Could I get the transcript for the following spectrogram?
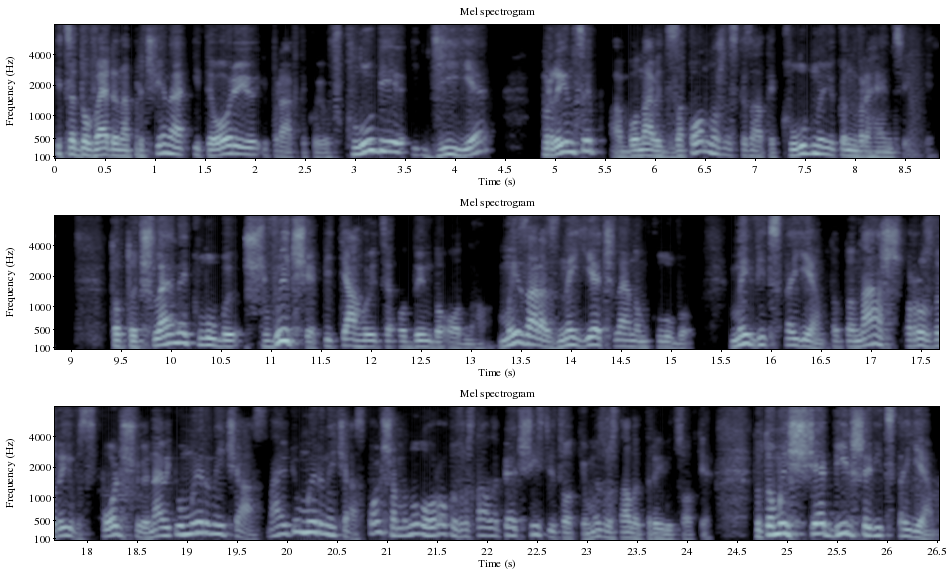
і це доведена причина і теорією, і практикою. В клубі діє принцип або навіть закон можна сказати клубної конвергенції. Тобто члени клубу швидше підтягуються один до одного. Ми зараз не є членом клубу. Ми відстаємо. Тобто, наш розрив з Польщею навіть у мирний час, навіть у мирний час, Польща минулого року зростала 5-6%, Ми зростали 3%. Тобто, ми ще більше відстаємо.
